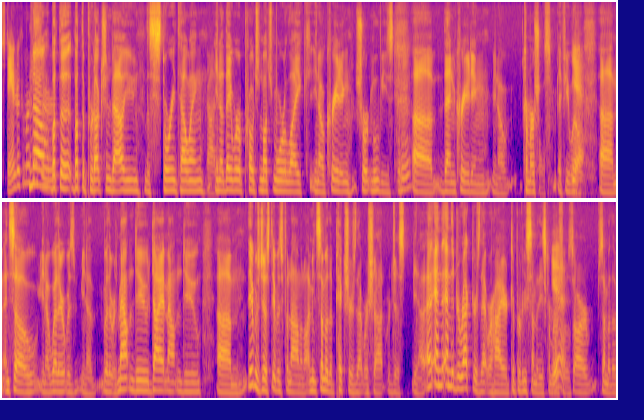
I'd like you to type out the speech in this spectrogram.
standard commercials? No, or? but the but the production value, the storytelling, you know, they were approached much more like you know creating short movies mm-hmm. uh, than creating you know commercials, if you will. Yeah. Um, and so, you know, whether it was, you know, whether it was Mountain Dew, Diet Mountain Dew, um, it was just, it was phenomenal. I mean, some of the pictures that were shot were just, you know, and and the directors that were hired to produce some of these commercials yeah. are some of the,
